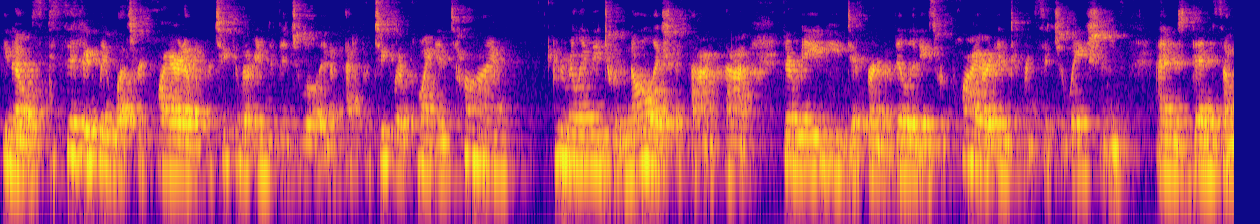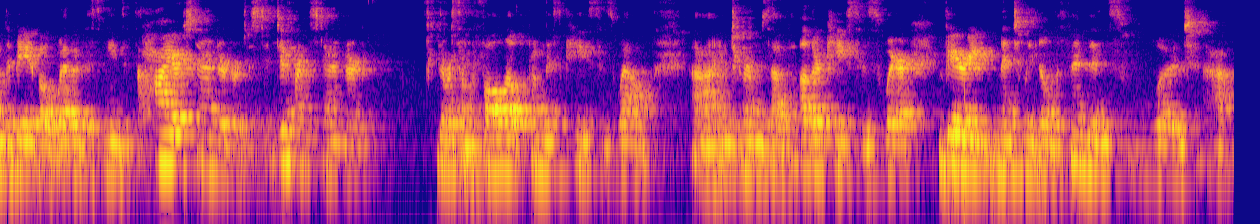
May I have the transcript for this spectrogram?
you know, specifically what's required of a particular individual at a particular point in time we really need to acknowledge the fact that there may be different abilities required in different situations, and then some debate about whether this means it's a higher standard or just a different standard. There was some fallout from this case as well, uh, in terms of other cases where very mentally ill defendants would uh,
